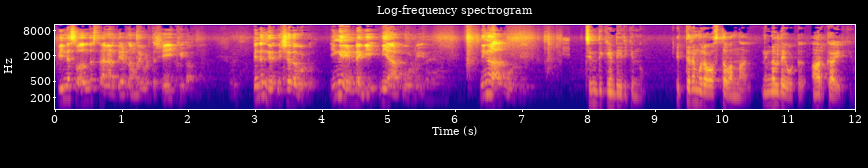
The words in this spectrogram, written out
പിന്നെ സ്വതന്ത്ര സ്ഥാനാർത്ഥിയായിട്ട് നമ്മുടെ ഇവിടുത്തെ ഷെയ്ഖ്. പിന്നെ നിഷേധ വോട്ടും ഇങ്ങനെ ഉണ്ടെങ്കിൽ നീ ആർക്ക് വോട്ട് ചെയ്യും? നിങ്ങൾ ആർക്ക് വോട്ട് ചെയ്യും? ചിന്തിക്കേണ്ടിയിരിക്കുന്നു. ഇത്തരം ഒരു അവസ്ഥ വന്നാൽ നിങ്ങളുടെ വോട്ട് ആർക്കായിരിക്കും?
